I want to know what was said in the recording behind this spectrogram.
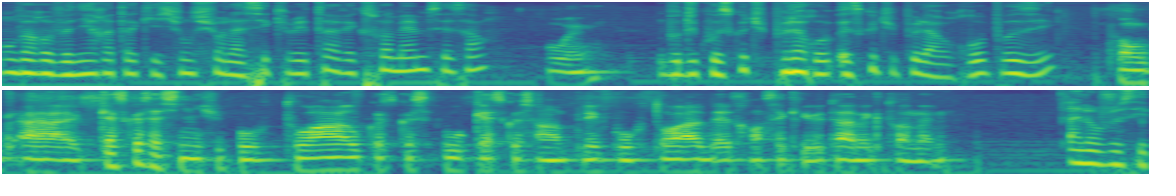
on va revenir à ta question sur la sécurité avec soi-même, c'est ça? Oui. Bon, du coup, est-ce que tu peux la, est-ce que tu peux la reposer? Donc, euh, qu'est-ce que ça signifie pour toi ou qu'est-ce que, ou qu'est-ce que ça implique pour toi d'être en sécurité avec toi-même? Alors, je sais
